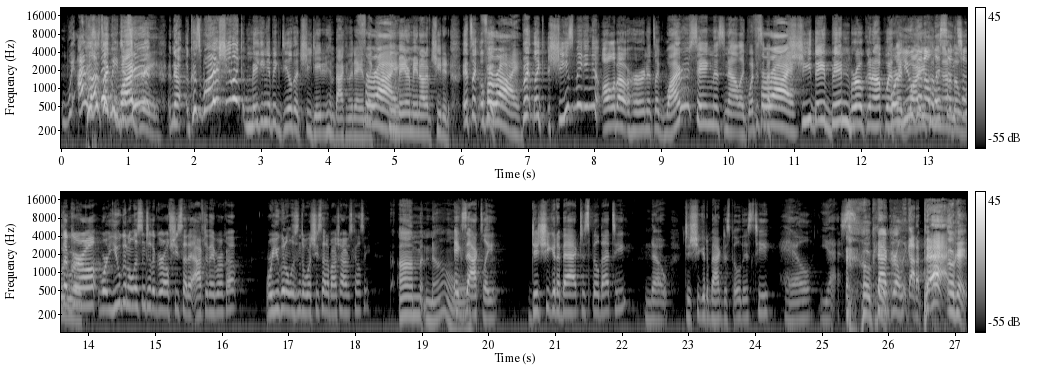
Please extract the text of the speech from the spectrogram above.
We, I love that like, we why disagree. no, because why is she like making a big deal that she dated him back in the day and like he may or may not have cheated? It's like okay, Farai. but like she's making it all about her, and it's like, why are you saying this now? Like, what does it Farai. She they've been broken up with. Were like, you why gonna are you listen of to the the girl? Were you gonna listen to the girl if she said it after they broke up? Were you gonna listen to what she said about Travis Kelce? Um, no. Exactly. Did she get a bag to spill that tea? No. Did she get a bag to spill this tea? Hell yes. Okay. That girlie got a bag. Okay,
